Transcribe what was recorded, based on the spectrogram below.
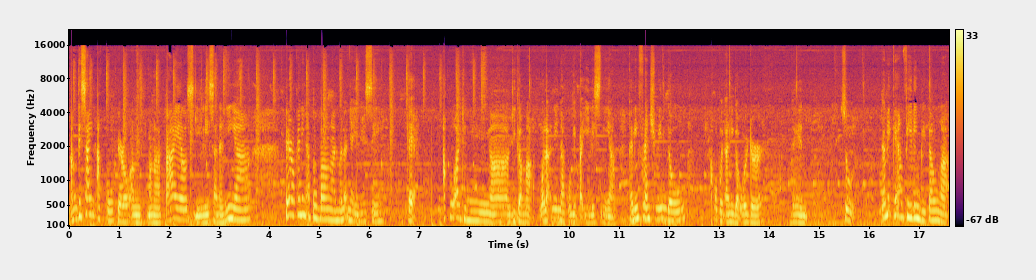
ang design ako pero ang mga tiles giilisa na niya. Pero kaning atubangan wala niya ilisi. Kaya ako adyo ning uh, gigama. Wala ni na ako gipailis niya. Kaning French window ako pud ani ga order then so kami kay ang feeling bitaw nga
